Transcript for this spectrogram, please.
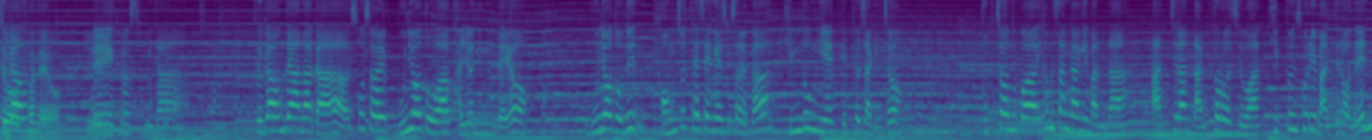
그 가운- 그렇하네요. 예. 네, 그렇습니다. 그 가운데 하나가 소설 무녀도와 관련 있는데요. 무녀도는 경주 태생의 소설가 김동리의 대표작이죠. 북천과 형산강이 만나 아찔한 낭떠러지와 깊은 소리를 만들어낸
